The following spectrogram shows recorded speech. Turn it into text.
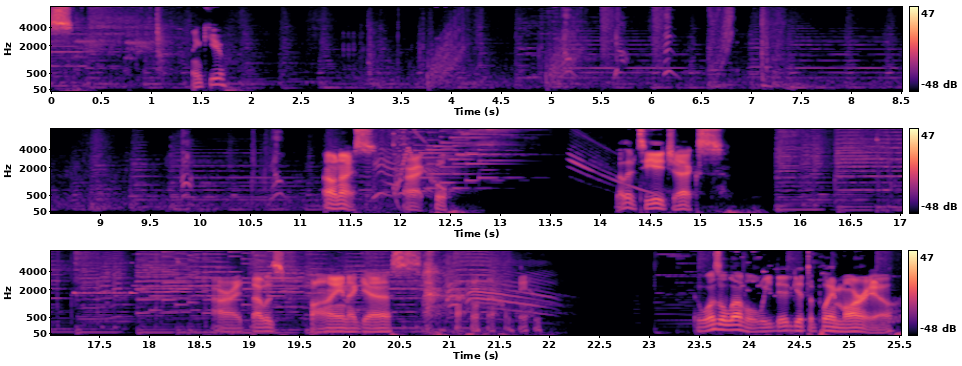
Please. Thank you. Oh, nice. Alright, cool. Another THX. Alright, that was fine, I guess. I don't know, man. It was a level. We did get to play Mario.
